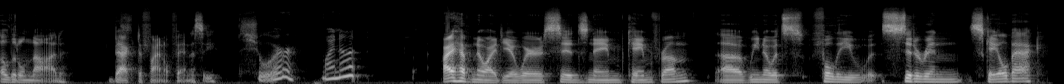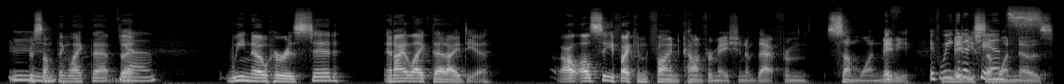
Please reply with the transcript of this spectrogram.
a little nod back to Final Fantasy? Sure. Why not? I have no idea where Cid's name came from. Uh, we know it's fully Sidorin Scaleback or Mm, something like that, but yeah. we know her as Cid, and I like that idea. I'll, I'll see if I can find confirmation of that from someone. Maybe If we maybe get a someone chance knows.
